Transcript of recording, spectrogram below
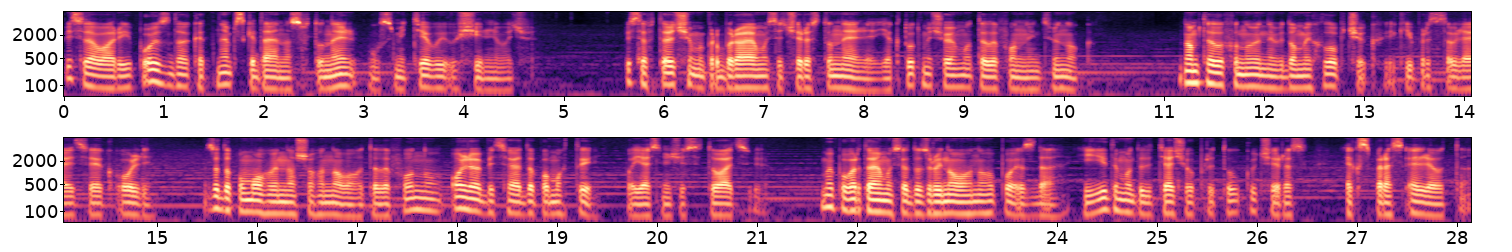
Після аварії поїзда Кетнеп скидає нас в тунель у сміттєвий ущільнювач. Після втечі ми пробираємося через тунелі, як тут ми чуємо телефонний дзвінок. Нам телефонує невідомий хлопчик, який представляється як Олі. За допомогою нашого нового телефону Оля обіцяє допомогти, пояснюючи ситуацію. Ми повертаємося до зруйнованого поїзда і їдемо до дитячого притулку через експрес Еліота,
